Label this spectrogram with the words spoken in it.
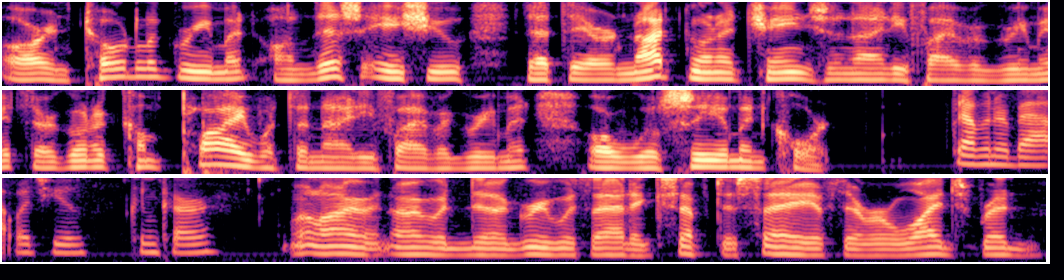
are in total agreement on this issue that they are not going to change the 95 agreement. They're going to comply with the 95 agreement, or we'll see them in court. Governor Batt, would you concur? Well, I, I would uh, agree with that, except to say if there were widespread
